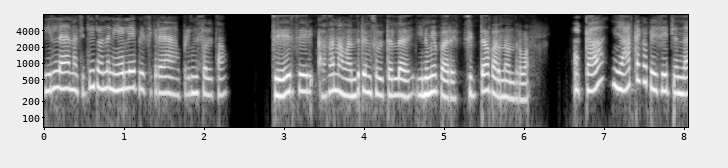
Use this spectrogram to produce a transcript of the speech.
இல்லை நான் சித்திட்டு வந்து நேர்லேயே பேசிக்கிறேன் அப்படின்னு சொல்லிட்டான். சரி சரி அதான் நான் வந்துட்டேன்னு சொல்லிட்டேன்ல இனிமே பாரு சிட்டா பறந்து வந்துருவான் அக்கா யார்கிட்ட பேசிட்டு இருந்த?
